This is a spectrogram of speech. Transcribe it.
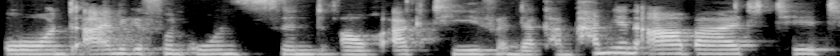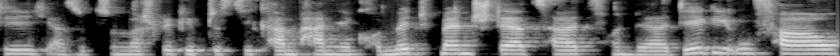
Und einige von uns sind auch aktiv in der Kampagnenarbeit tätig. Also zum Beispiel gibt es die Kampagne Commitment derzeit von der DGUV.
